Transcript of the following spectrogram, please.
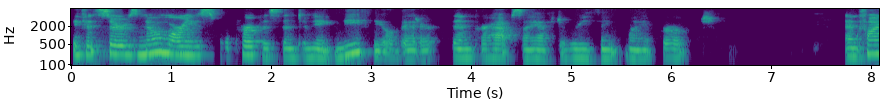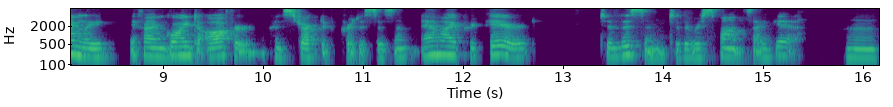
If it serves no more useful purpose than to make me feel better, then perhaps I have to rethink my approach. And finally, if I'm going to offer constructive criticism, am I prepared to listen to the response I get? Mm,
